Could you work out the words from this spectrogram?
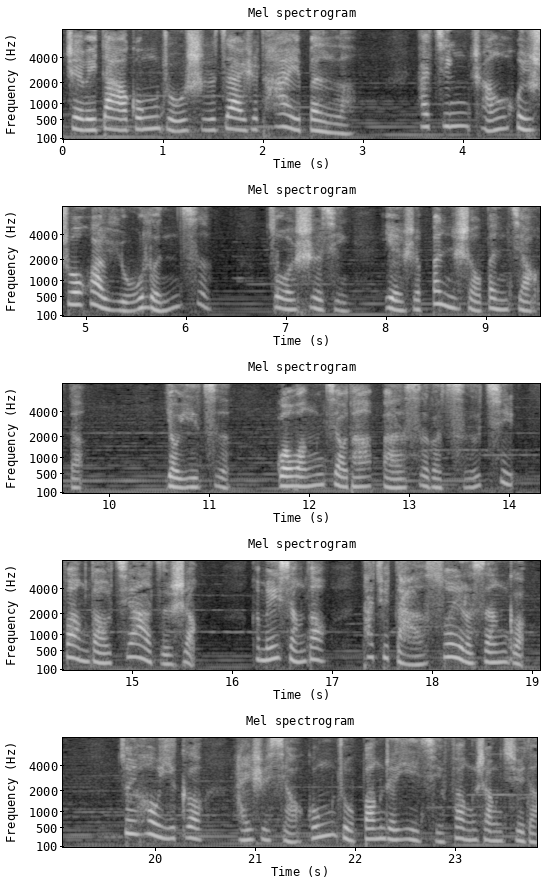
这位大公主实在是太笨了。他经常会说话语无伦次，做事情也是笨手笨脚的。有一次，国王叫他把四个瓷器放到架子上，可没想到他却打碎了三个，最后一个还是小公主帮着一起放上去的。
